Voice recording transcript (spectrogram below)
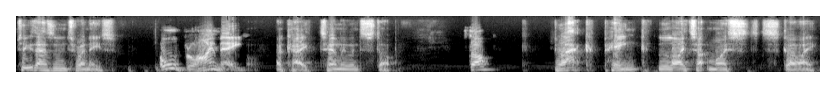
2020s. Oh, blimey. Okay, tell me when to stop. Stop. Black Pink, Light Up My Sky.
